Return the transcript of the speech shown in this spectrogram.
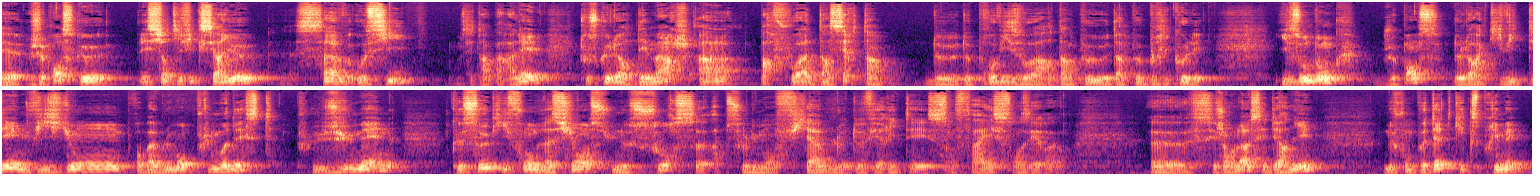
Euh, je pense que les scientifiques sérieux savent aussi, c'est un parallèle, tout ce que leur démarche a parfois d'incertain, de, provisoire, d'un peu, d'un peu bricolé. Ils ont donc, je pense, de leur activité une vision probablement plus modeste, plus humaine que ceux qui font de la science une source absolument fiable de vérité, sans faille, sans erreur. Euh, ces gens-là, ces derniers, ne font peut-être qu'exprimer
